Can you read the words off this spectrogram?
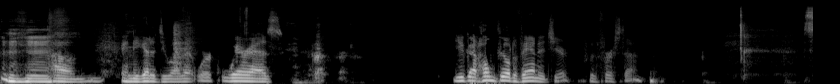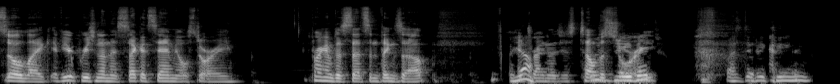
Mhm. Um, and you got to do all that work. Whereas you got home field advantage here for the first time. So, like, if you're preaching on this Second Samuel story, you're probably going to set some things up. You're Yeah. trying to just tell the story. David? As David King,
